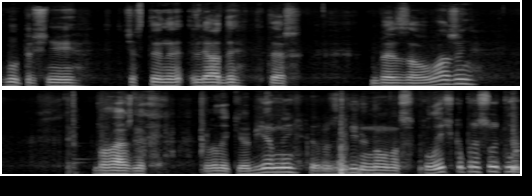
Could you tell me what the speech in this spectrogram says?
внутрішньої частини ляди теж без зауважень. Багажник великий об'ємний, розділена у нас поличка присутня.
